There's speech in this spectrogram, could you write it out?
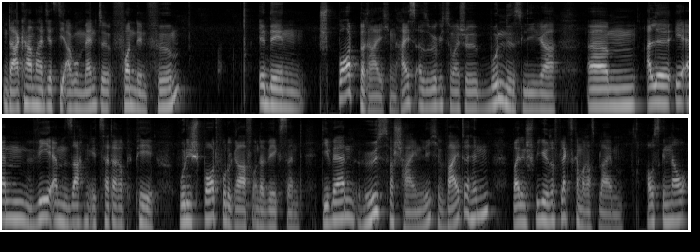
Und da kamen halt jetzt die Argumente von den Firmen. In den Sportbereichen heißt also wirklich zum Beispiel Bundesliga, ähm, alle EM, WM-Sachen etc. pp wo die Sportfotografen unterwegs sind, die werden höchstwahrscheinlich weiterhin bei den Spiegelreflexkameras bleiben. Aus genau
